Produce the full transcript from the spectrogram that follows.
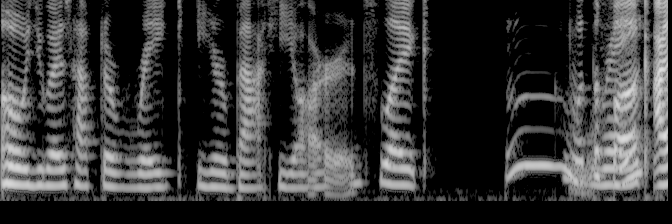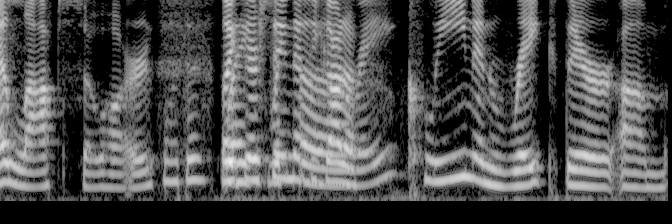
"Oh, you guys have to rake your backyards." Like, mm, what the fuck? I laughed so hard. What does, Like, they're saying that they gotta rake? Clean and rake their um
